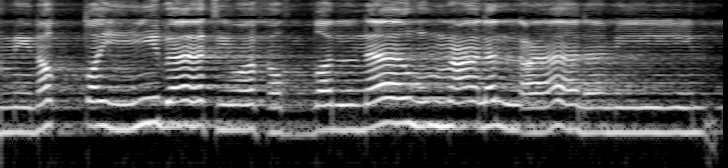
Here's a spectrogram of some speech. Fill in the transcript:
من الطيبات وفضلناهم على العالمين.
